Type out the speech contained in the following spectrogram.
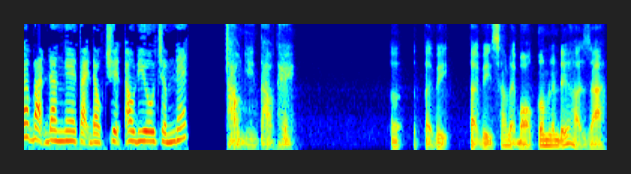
Các bạn đang nghe tại đọc truyện audio.net Sao nhìn tao thế? Ờ, tại vì, tại vì sao lại bỏ cơm lên đấy hả già?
